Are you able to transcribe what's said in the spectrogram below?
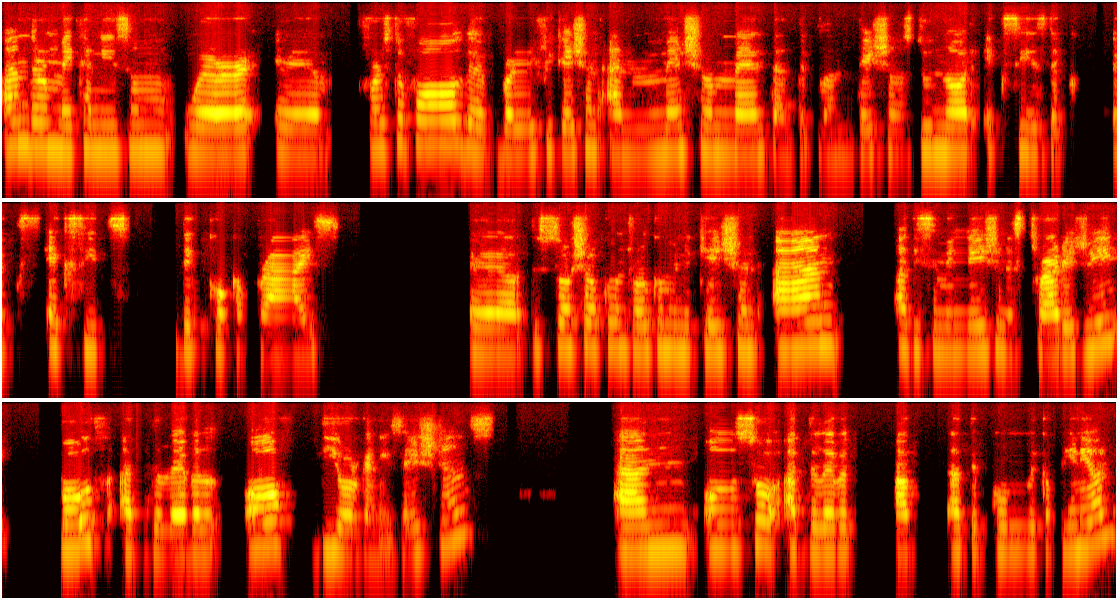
and their mechanism were, uh, first of all, the verification and measurement that the plantations do not exceed the, ex exceeds the coca price. Uh, the social control communication and a dissemination strategy, both at the level of the organizations and also at the level at the public opinion.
